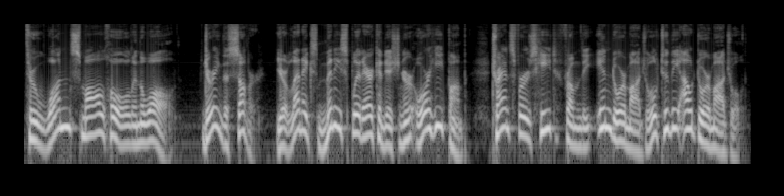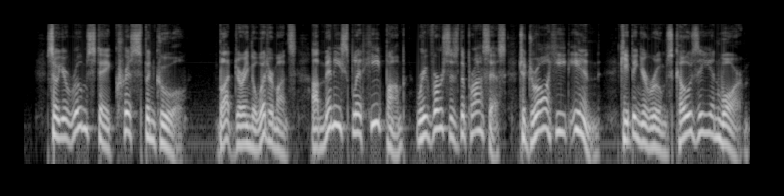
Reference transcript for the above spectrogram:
through one small hole in the wall. During the summer, your Lennox mini split air conditioner or heat pump transfers heat from the indoor module to the outdoor module, so your rooms stay crisp and cool. But during the winter months, a mini split heat pump reverses the process to draw heat in, keeping your rooms cozy and warm.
